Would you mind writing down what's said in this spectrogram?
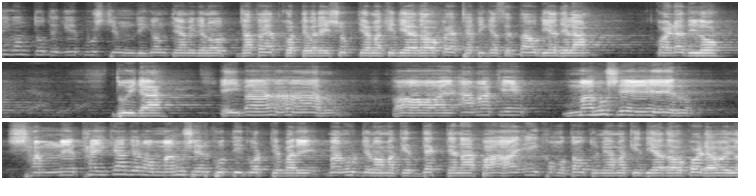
দিগন্ত থেকে পশ্চিম দিগন্তে আমি যেন যাতায়াত করতে পারি, এই শক্তি আমাকে দিয়ে দাও। আচ্ছা ঠিক আছে, তাও দিয়ে দিলাম। কয়টা দিল? দুইটা এইবার কয়, আমাকে মানুষের সামনে থাইকা যেন মানুষের ক্ষতি করতে পারে, মানুষ যেন আমাকে দেখতে না পায়, এই ক্ষমতাও তুমি আমাকে দিয়া দাও, কয়টা হইল?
